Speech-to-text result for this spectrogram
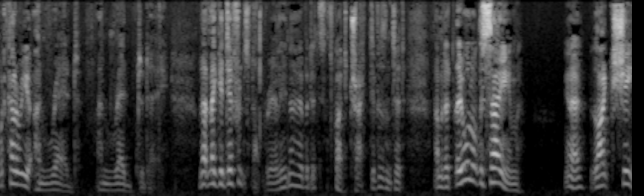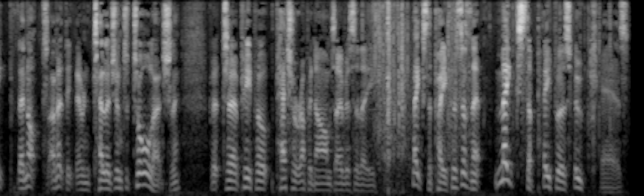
What colour are you? I'm red. I'm red today. Will that make a difference? Not really, no, but it's quite attractive, isn't it? I mean, they all look the same. You know, like sheep. They're not, I don't think they're intelligent at all, actually. But uh, people PETA up in arms over, so they. Makes the papers, doesn't it? Makes the papers. Who cares?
